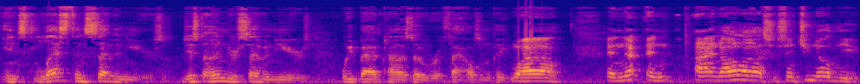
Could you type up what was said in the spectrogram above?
in less than seven years, just under seven years, we baptized over a thousand people. Wow. And and I, in all honesty, since you know the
